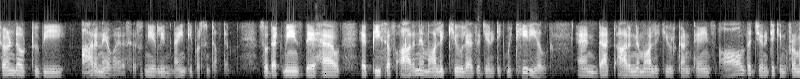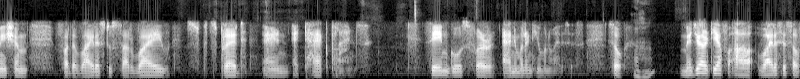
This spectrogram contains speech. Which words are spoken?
turned out to be RNA viruses, nearly 90% of them. So that means they have a piece of RNA molecule as a genetic material, and that RNA molecule contains all the genetic information for the virus to survive, sp- spread, and attack plants. Same goes for animal and human viruses. So, uh-huh majority of uh, viruses of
